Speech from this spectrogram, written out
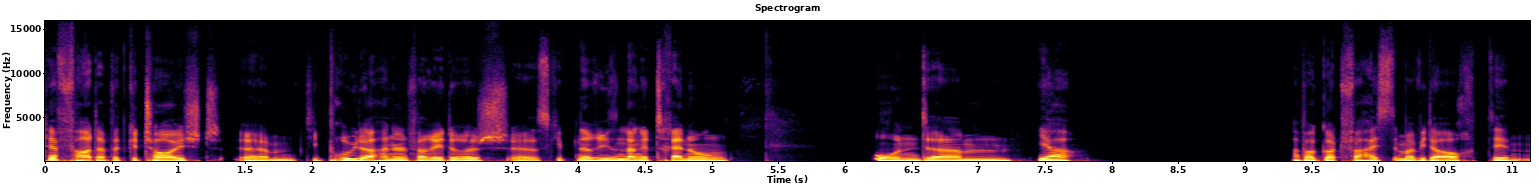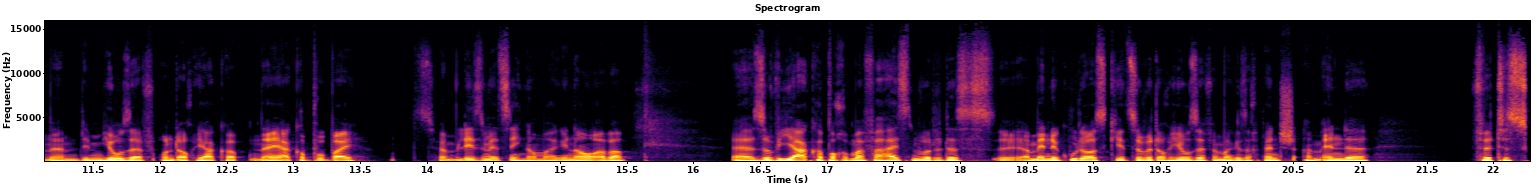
der Vater wird getäuscht, ähm, die Brüder handeln verräterisch, äh, es gibt eine riesenlange Trennung. Und ähm, ja. Aber Gott verheißt immer wieder auch dem, ähm, dem Josef und auch Jakob. Na, Jakob, wobei, das lesen wir jetzt nicht nochmal genau, aber äh, so wie Jakob auch immer verheißen wurde, dass es äh, am Ende gut ausgeht, so wird auch Josef immer gesagt: Mensch, am Ende wird es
